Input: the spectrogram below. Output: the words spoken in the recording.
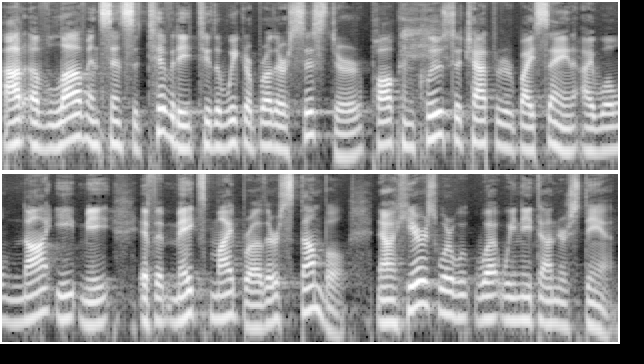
out of love and sensitivity to the weaker brother or sister, Paul concludes the chapter by saying, I will not eat meat if it makes my brother stumble. Now, here's where we, what we need to understand.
